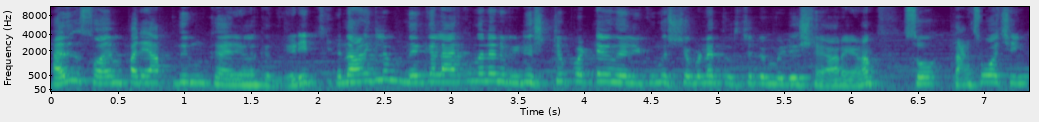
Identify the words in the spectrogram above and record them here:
അതായത് സ്വയം പര്യാപ്തവും കാര്യങ്ങളൊക്കെ നേടി. എന്നാണെങ്കിലും നിങ്ങൾക്ക് എല്ലാവർക്കും തന്നെ വീഡിയോ ഇഷ്ടപ്പെട്ടെന്ന് ഇരിക്കുന്നു ഇഷ്ടപ്പെടുന്ന തീർച്ചയായിട്ടും വീഡിയോ ഷെയർ ചെയ്യണം. So thanks for watching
